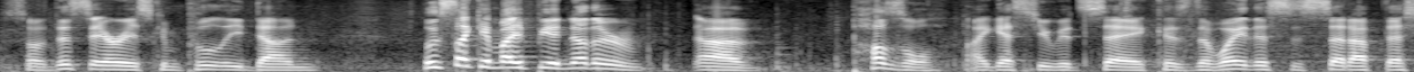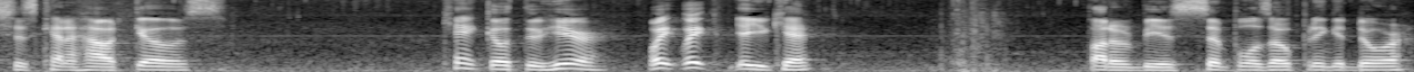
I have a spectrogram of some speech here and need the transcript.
So this area is completely done. Looks like it might be another uh, puzzle, I guess you would say, because the way this is set up, that's just kind of how it goes. Can't go through here. Wait, wait. Yeah, you can. Thought it would be as simple as opening a door.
